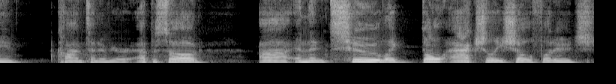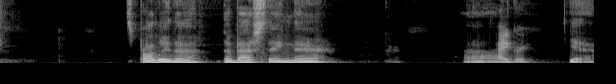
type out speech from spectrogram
main content of your episode uh, and then two like don't actually show footage it's probably the the best thing there um, I agree. yeah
